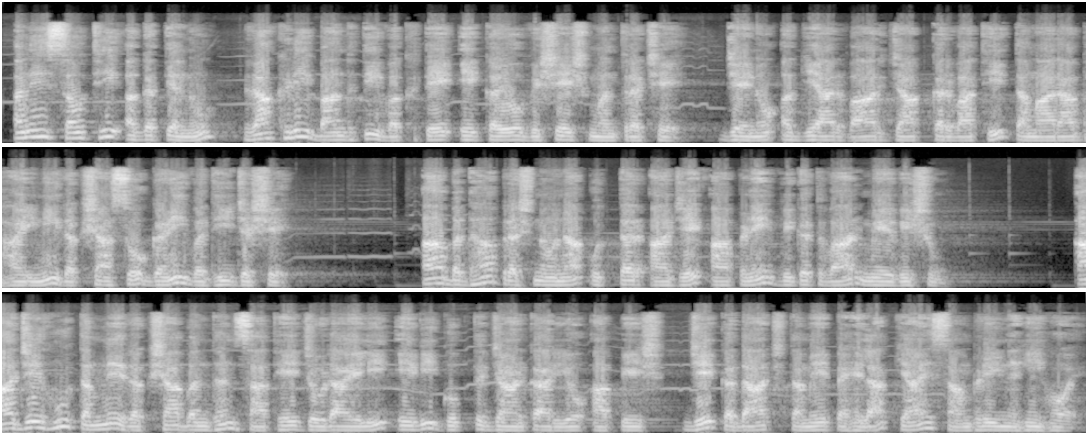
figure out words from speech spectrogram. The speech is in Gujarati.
અને સૌથી અગત્યનું, રાખડી બાંધતી વખતે એ કયો વિશેષ મંત્ર છે, જેનો અગિયાર વાર જાપ કરવાથી તમારા ભાઈની રક્ષાસો ગણી વધી જશે? આ બધા પ્રશ્નોના ઉત્તર આજે આપણે વિગતવાર મેળવીશું. આજે હું તમને રક્ષાબંધન સાથે જોડાયેલી એવી ગુપ્ત જાણકારીઓ આપીશ, જે કદાચ તમે પહેલા ક્યાંય સાંભળી નહીં હોય.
